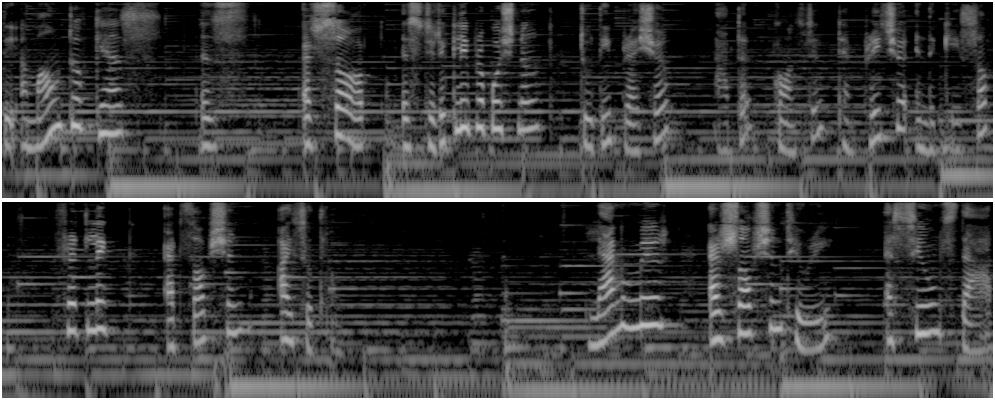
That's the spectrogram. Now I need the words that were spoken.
The amount of gas is adsorbed is directly proportional to the pressure at a constant temperature in the case of Freundlich adsorption isotherm. Langmuir adsorption theory assumes that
